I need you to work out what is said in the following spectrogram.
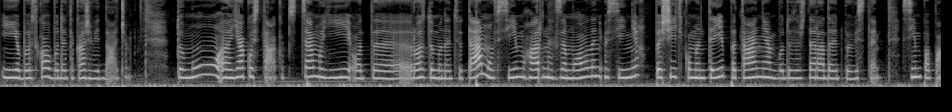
і обов'язково буде така ж віддача. Тому е, якось так. Це мої от е, роздуми на цю тему. Всім гарних замовлень осінніх. Пишіть коментарі, питання, буду завжди рада відповісти. Всім па-па!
